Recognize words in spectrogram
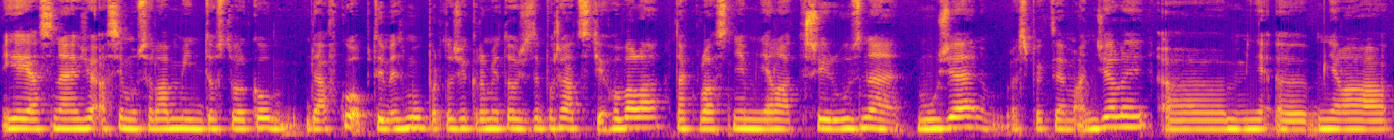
je jasné, že asi musela mít dost velkou dávku optimismu, protože kromě toho, že se pořád stěhovala, tak vlastně měla tři různé muže, respektive manžely, eh, eh, měla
